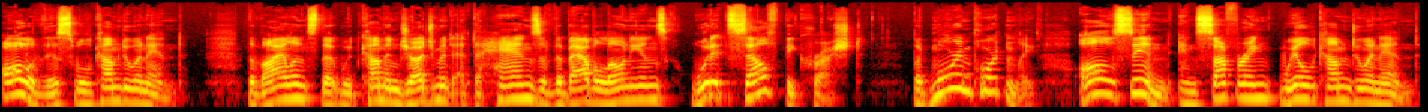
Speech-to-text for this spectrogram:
all of this will come to an end. The violence that would come in judgment at the hands of the Babylonians would itself be crushed. But more importantly, all sin and suffering will come to an end.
